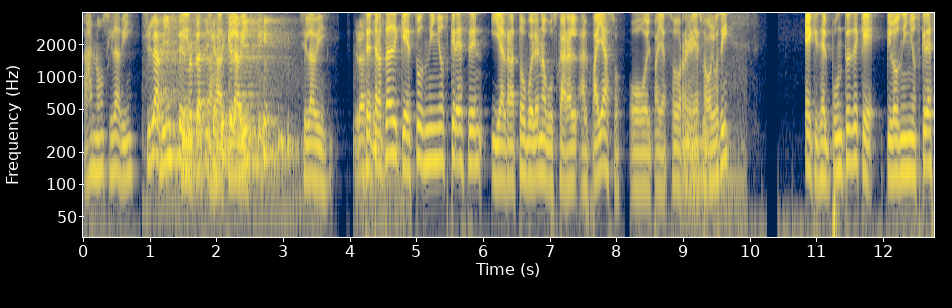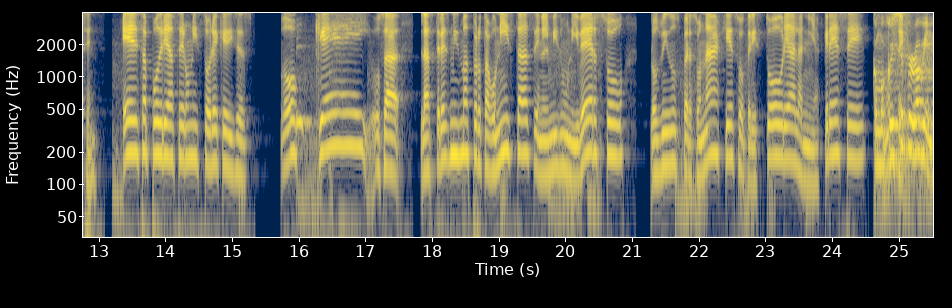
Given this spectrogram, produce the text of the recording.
Ah, no, sí la vi. Sí la viste, Sí, me platicaste ajá, sí que la la vi. viste. Sí la vi. Gracias. Se trata de que estos niños crecen y al rato vuelven a buscar al, al payaso. O el payaso regresa o algo así. X, el punto es de que los niños crecen. Esa podría ser una historia que dices, ok. O sea, las tres mismas protagonistas en el mismo universo, los mismos personajes, otra historia, la niña crece. Como no sé. Christopher Robin,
